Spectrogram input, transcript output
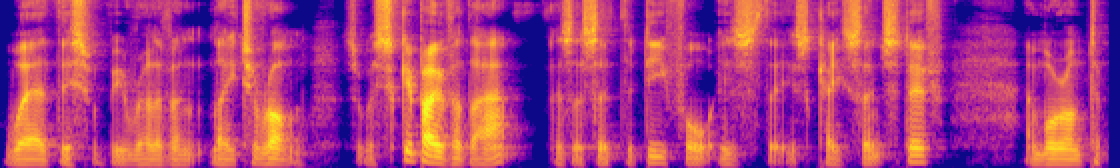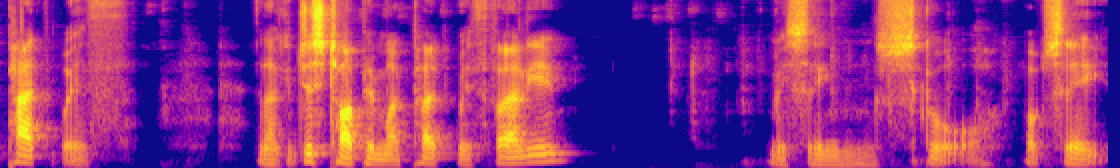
where this would be relevant later on. So we'll skip over that. As I said, the default is that it's case sensitive and we're on to pad with. And I can just type in my pad with value, missing score. Obviously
